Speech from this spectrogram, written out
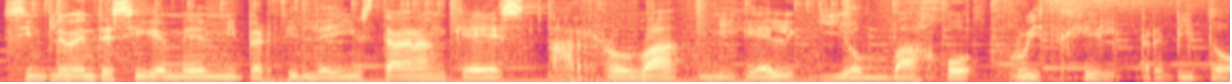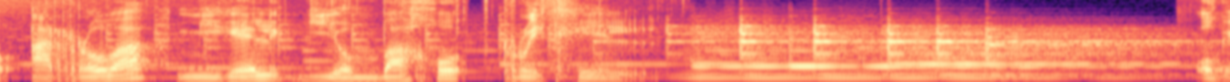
Simplemente sígueme en mi perfil de Instagram que es arroba miguel-ruizgil. Repito, arroba miguel-ruizgil. Ok,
